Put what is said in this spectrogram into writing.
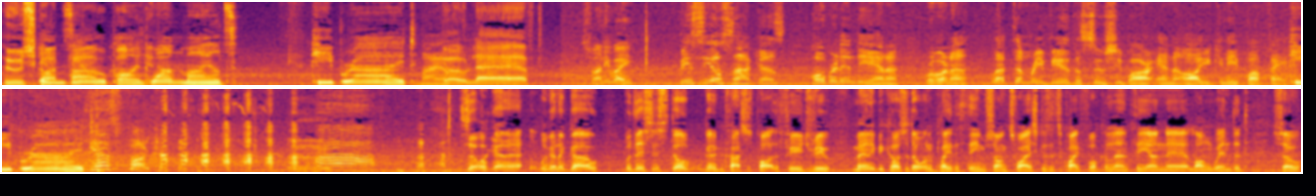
who's got In 0.1 miles. Keep right. My Go left. So anyway, BC Osaka's Hobart, Indiana. We're going to let them review the sushi bar and the all-you-can-eat buffet. Keep right. Yes, fucker. so we're gonna we're gonna go, but this is still gonna be classed as part of the food review, mainly because I don't want to play the theme song twice because it's quite fucking lengthy and uh, long-winded. So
